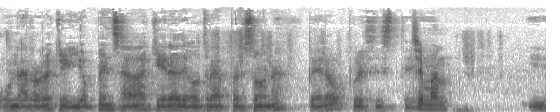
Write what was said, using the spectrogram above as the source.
una rola que yo pensaba que era de otra persona, pero pues este Sí, man. y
